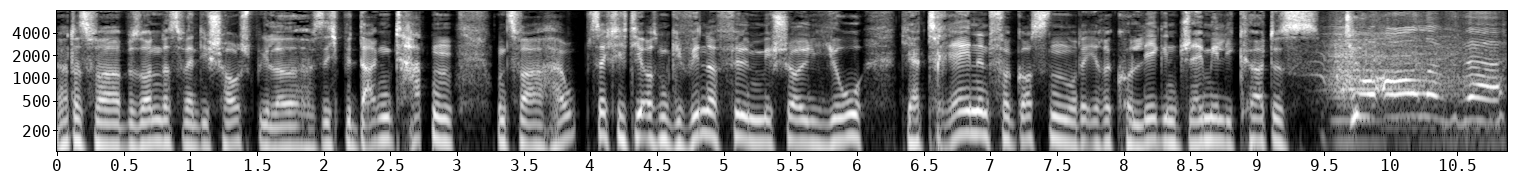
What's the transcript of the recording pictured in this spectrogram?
Ja, das war besonders, wenn die Schauspieler sich bedankt hatten. Und zwar hauptsächlich die aus dem Gewinnerfilm Michelle Yeoh, die hat Tränen vergossen oder ihre Kollegin Jamie Lee Curtis. To all of the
